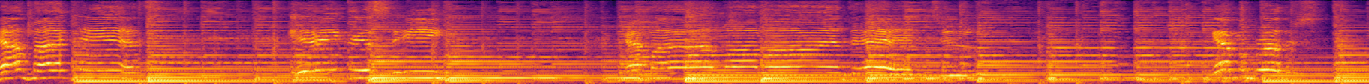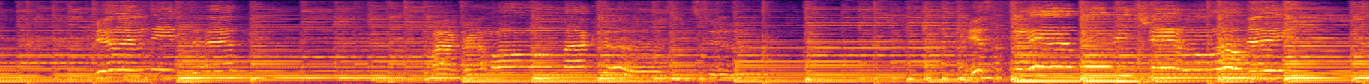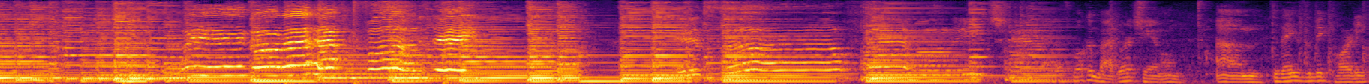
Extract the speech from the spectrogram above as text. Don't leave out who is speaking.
Speaker 1: Got my pants, Carrie Chrissy. Got my mama and dad too. Got my brothers, Dylan and Ethan. My grandma, my cousins too. It's the
Speaker 2: party.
